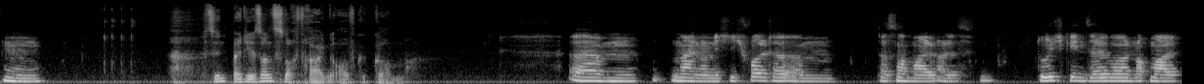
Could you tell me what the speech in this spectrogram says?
Mhm. Sind bei dir sonst noch Fragen aufgekommen? Ähm, nein, noch nicht. Ich wollte ähm, das nochmal alles durchgehen selber, nochmal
